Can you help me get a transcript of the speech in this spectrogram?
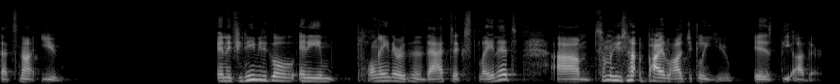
that's not you. And if you need me to go any plainer than that to explain it, um, somebody who's not biologically you is the other.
